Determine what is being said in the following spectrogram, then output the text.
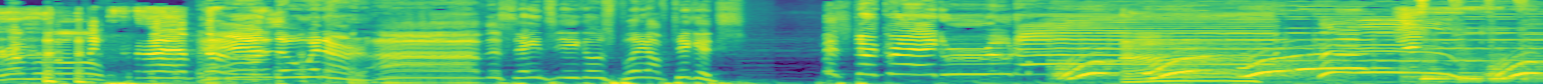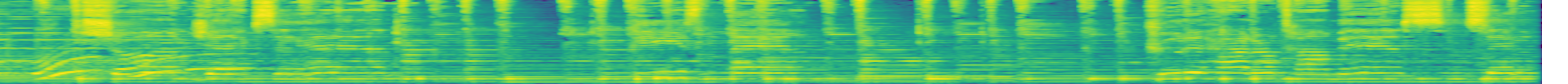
Drum roll. and the winner of the Saints Eagles playoff tickets, Mr. Greg Deshaun Jackson, he's the man. Could have had Earl Thomas instead of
